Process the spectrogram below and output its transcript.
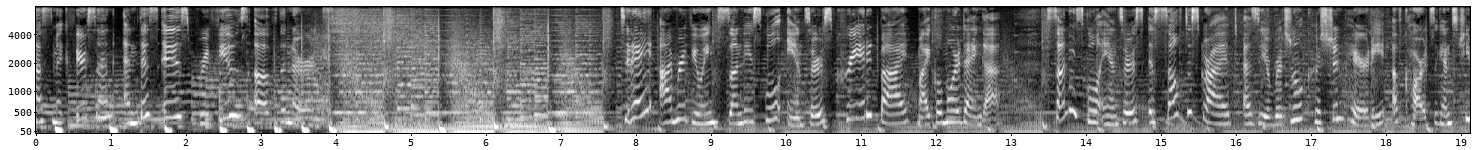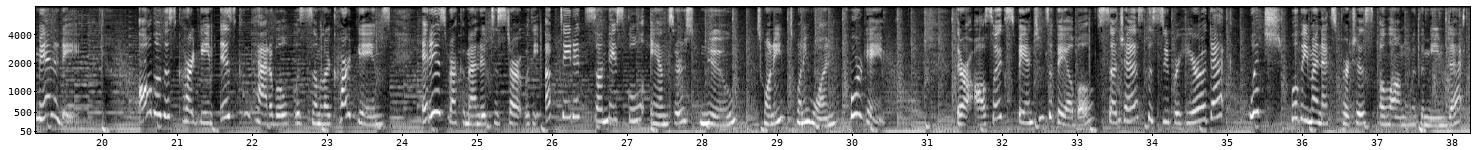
Danessa McPherson, and this is Reviews of the Nerds. Today I'm reviewing Sunday School Answers created by Michael Mordanga. Sunday School Answers is self described as the original Christian parody of Cards Against Humanity. Although this card game is compatible with similar card games, it is recommended to start with the updated Sunday School Answers New 2021 core game. There are also expansions available, such as the Superhero deck, which will be my next purchase along with the meme deck.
